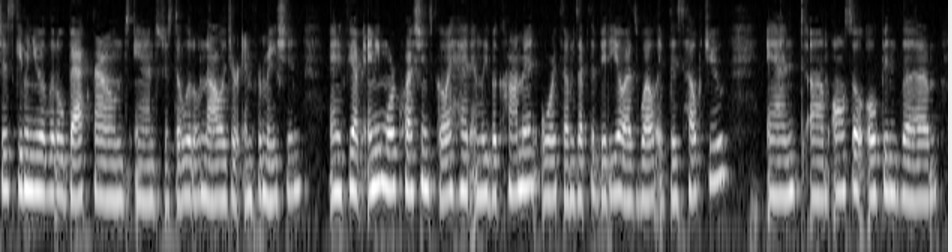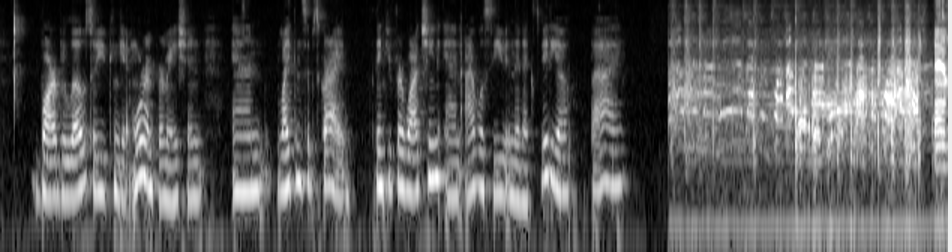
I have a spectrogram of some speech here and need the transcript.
just giving you a little background and just a little knowledge or information. And if you have any more questions, go ahead and leave a comment or thumbs up the video as well if this helped you and um, also open the bar below so you can get more information and like and subscribe. Thank you for watching and I will see you in the next video. Bye. And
